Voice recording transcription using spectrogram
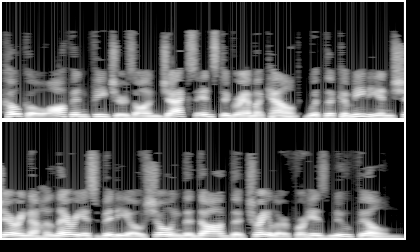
Coco often features on Jack's Instagram account, with the comedian sharing a hilarious video showing the dog the trailer for his new film.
